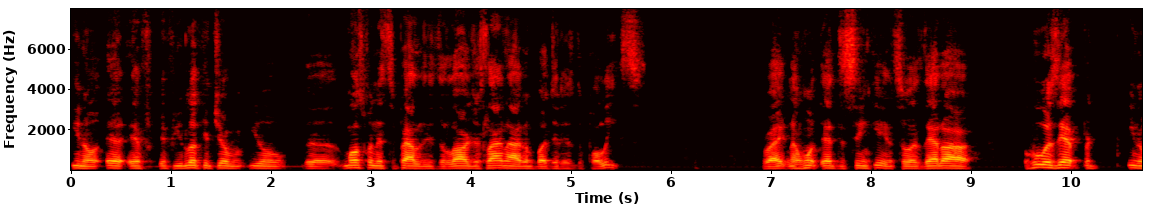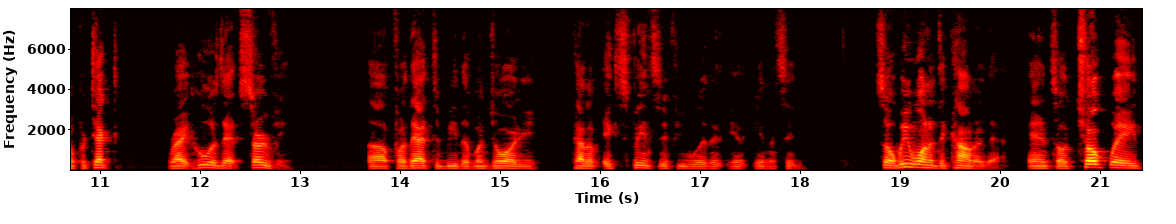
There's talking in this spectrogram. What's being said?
you know, if if you look at your, you know, the most municipalities, the largest line item budget is the police, right? And I want that to sink in. So, is that our, who is that, you know, protecting, right? Who is that serving? Uh, for that to be the majority kind of expense, if you would, in, in the city. So we wanted to counter that, and so Chokwe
